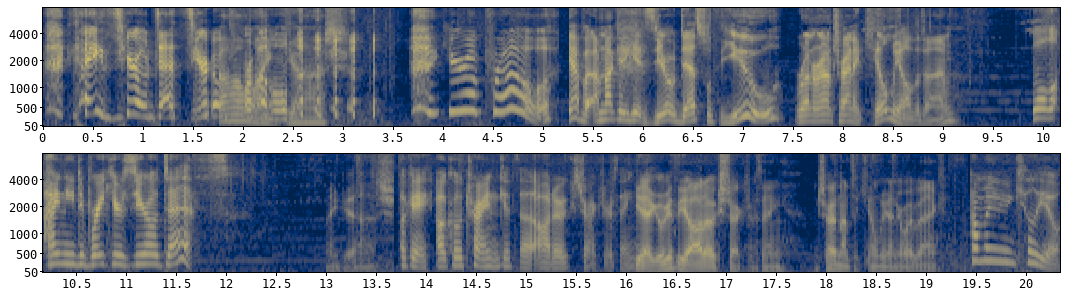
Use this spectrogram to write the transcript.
hey, zero death, zero Oh pro. my gosh. You're a pro. Yeah, but I'm not gonna get zero deaths with you running around trying to kill me all the time. Well, I need to break your zero deaths. My gosh. Okay, I'll go try and get the auto extractor thing. Yeah, go get the auto extractor thing. And try not to kill me on your way back. How am I gonna kill you?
